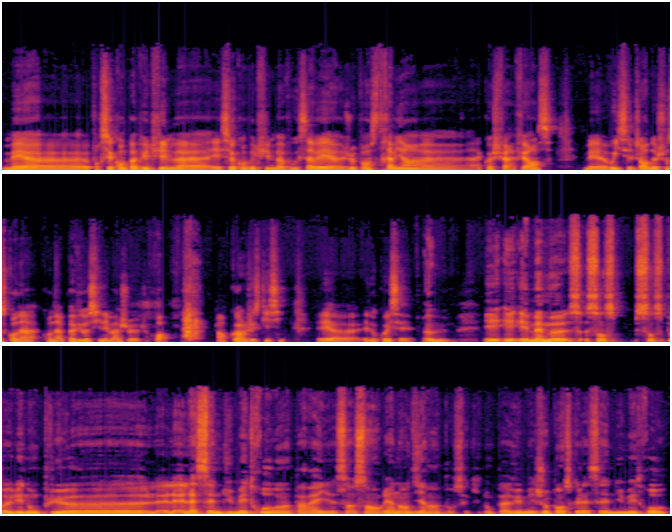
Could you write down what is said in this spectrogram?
Mais euh, pour ceux qui n'ont pas vu le film euh, et ceux qui ont vu le film, bah, vous savez, euh, je pense très bien à quoi je fais référence. Mais oui, c'est le genre de choses qu'on n'a pas vu au cinéma, je, crois. encore jusqu'ici. Et, donc oui, c'est. Ah. Et, même sans, sans, spoiler non plus, la, scène du métro, hein, pareil, sans, rien en dire hein, pour ceux qui l'ont pas vu, mais je pense que la scène du métro,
